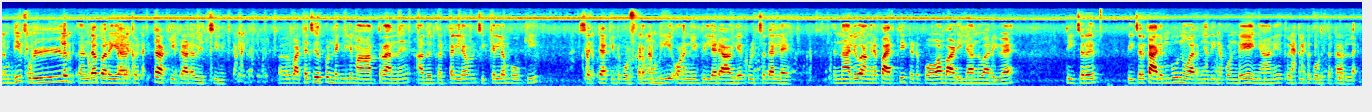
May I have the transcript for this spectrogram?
മുടി ഫുള്ള് എന്താ പറയുക അവിടെ വെച്ചിന്. വട്ടച്ചീർപ്പുണ്ടെങ്കിൽ മാത്രമാണ് അത് കെട്ടെല്ലാം ചിക്കെല്ലാം പോക്കി സെറ്റാക്കിയിട്ട് കൊടുക്കണം. മുടി ഉണങ്ങിയിട്ടില്ല. രാവിലെ കുളിച്ചതല്ലേ? എന്നാലും അങ്ങനെ പരത്തിയിട്ടിട്ട് പോകാൻ പാടില്ല എന്ന് പറയുവേ. ടീച്ചർ ടീച്ചർ കലമ്പു എന്ന് പറഞ്ഞതിനെ കൊണ്ട് ഞാൻ കെട്ടിയിട്ട് കൊടുത്തിട്ടുള്ളത്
